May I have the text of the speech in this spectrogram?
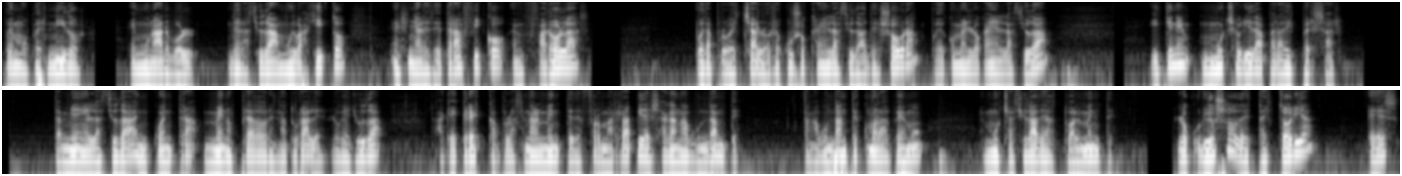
podemos ver nidos en un árbol de la ciudad muy bajito, en señales de tráfico, en farolas, puede aprovechar los recursos que hay en la ciudad de sobra, puede comer lo que hay en la ciudad y tiene mucha habilidad para dispersar. También en la ciudad encuentra menos predadores naturales, lo que ayuda a que crezca poblacionalmente de forma rápida y se hagan abundantes, tan abundantes como las vemos en muchas ciudades actualmente. Lo curioso de esta historia es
